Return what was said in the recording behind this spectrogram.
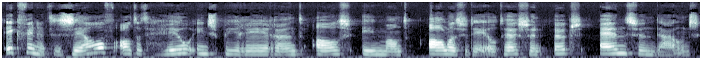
ik vind het zelf altijd heel inspirerend als iemand alles deelt. Hè? Zijn ups en zijn downs.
